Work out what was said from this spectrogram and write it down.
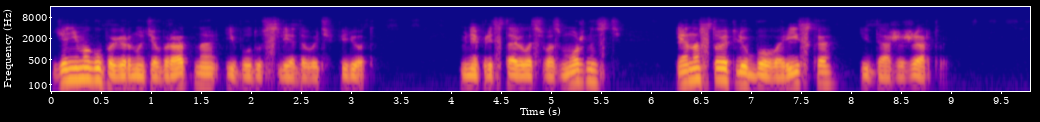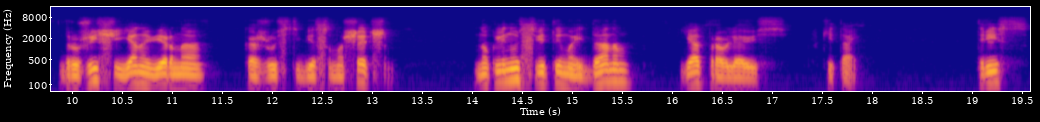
Я не могу повернуть обратно и буду следовать вперед. Мне представилась возможность, и она стоит любого риска и даже жертвы. Дружище, я, наверное, кажусь тебе сумасшедшим, но клянусь святым Айданом, я отправляюсь в Китай. Трис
